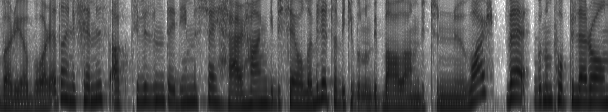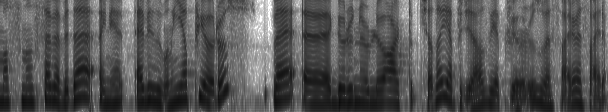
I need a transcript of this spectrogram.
varıyor bu arada. Hani feminist aktivizm dediğimiz şey herhangi bir şey olabilir. Tabii ki bunun bir bağlam bütünlüğü var. Ve bunun popüler olmasının sebebi de hani e, biz bunu yapıyoruz ve e, görünürlüğü arttıkça da yapacağız, yapıyoruz vesaire vesaire.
